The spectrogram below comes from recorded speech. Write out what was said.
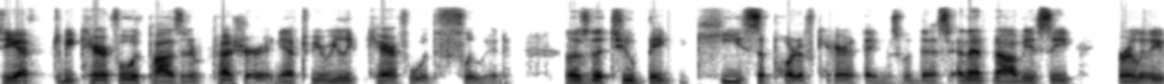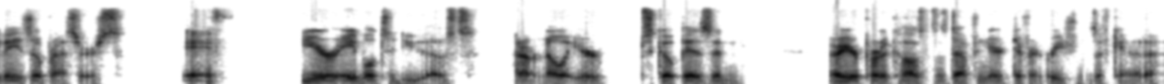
So you have to be careful with positive pressure and you have to be really careful with fluid those are the two big key supportive care things with this. And then obviously early vasopressors, if you're able to do those. I don't know what your scope is and or your protocols and stuff in your different regions of Canada.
